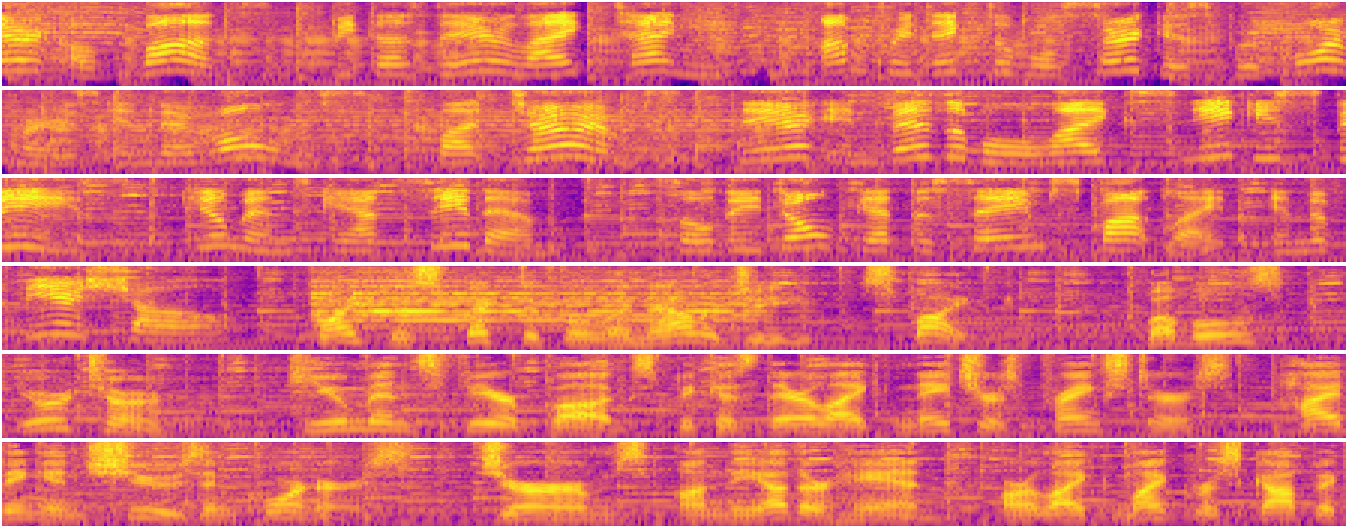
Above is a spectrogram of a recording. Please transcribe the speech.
Well, Max, humans are scared of bugs because they're like tiny, unpredictable circus performers in their homes. But germs, they're invisible like sneaky spies. Humans can't see them, so they don't get the same spotlight in the fear show. Quite the spectacle analogy, Spike. Bubbles, your turn. Humans fear bugs because they're like nature's pranksters, hiding in shoes and corners. Germs, on the other hand, are like microscopic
